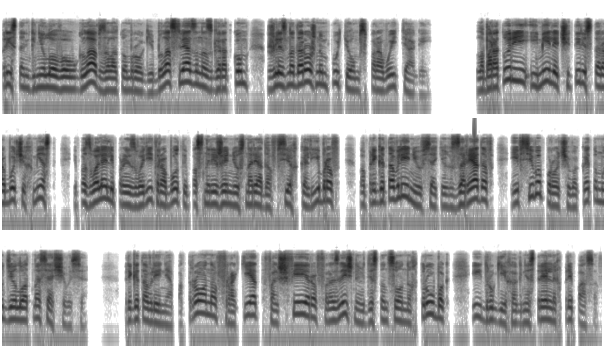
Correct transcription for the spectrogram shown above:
пристань Гнилого угла в Золотом Роге была связана с городком железнодорожным путем с паровой тягой. Лаборатории имели 400 рабочих мест и позволяли производить работы по снаряжению снарядов всех калибров, по приготовлению всяких зарядов и всего прочего к этому делу относящегося приготовления патронов, ракет, фальшфейеров, различных дистанционных трубок и других огнестрельных припасов.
